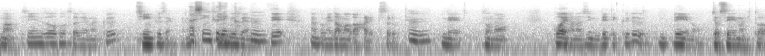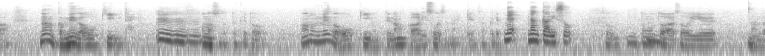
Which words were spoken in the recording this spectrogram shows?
まあ心臓発作じゃなく心不全かな。あ心不全か。心不全で、なんか目玉が破裂するみたいうん。な、でその怖い話に出てくる例の女性の人はなんか目が大きいみたいうんうんうんな話だったけど、あの目が大きいのってなんかありそうじゃない？原作で。ねなんかありそう。そう。もともとはそういう、なんだ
